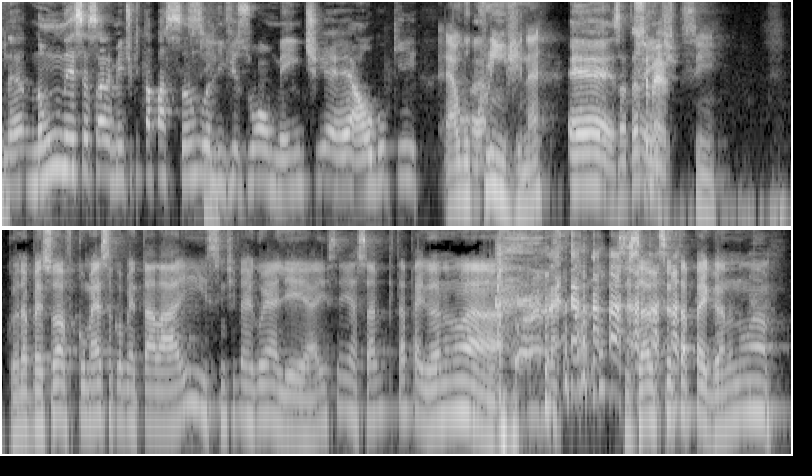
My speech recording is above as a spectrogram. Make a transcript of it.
né, não necessariamente o que está passando Sim. ali visualmente é algo que. É algo é, cringe, né? É, exatamente. Sim. Quando a pessoa começa a comentar lá, e sentir vergonha alheia, aí você já sabe que tá pegando numa. você sabe que você tá pegando numa,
